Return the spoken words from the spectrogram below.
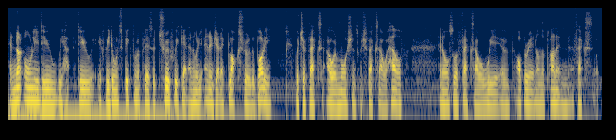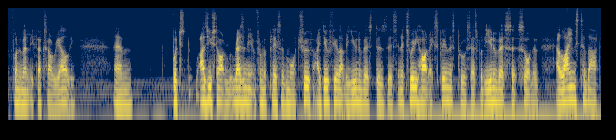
and not only do we ha- do if we don't speak from a place of truth, we get energetic blocks through the body, which affects our emotions, which affects our health, and also affects our way of operating on the planet and affects fundamentally affects our reality. Um, but as you start resonating from a place of more truth, I do feel that the universe does this, and it's really hard to explain this process. But the universe sort of aligns to that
